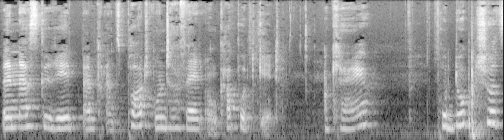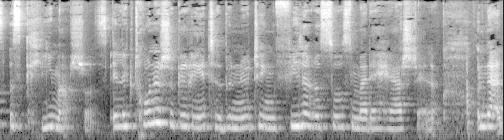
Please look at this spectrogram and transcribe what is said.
wenn das Gerät beim Transport runterfällt und kaputt geht. Okay. Produktschutz ist Klimaschutz. Elektronische Geräte benötigen viele Ressourcen bei der Herstellung. Und dann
